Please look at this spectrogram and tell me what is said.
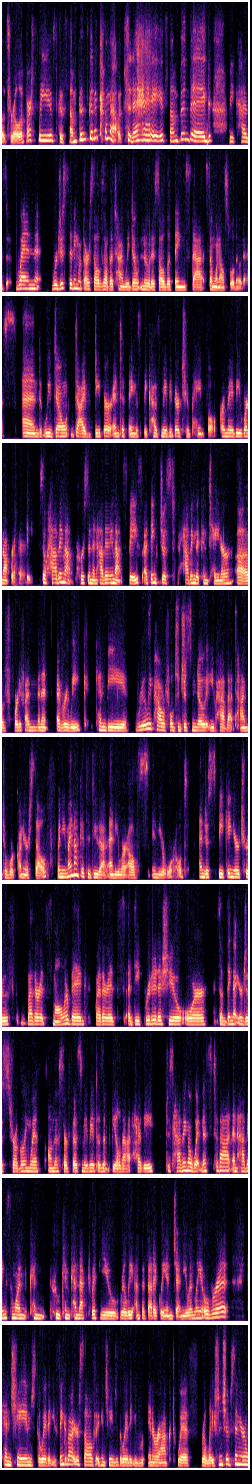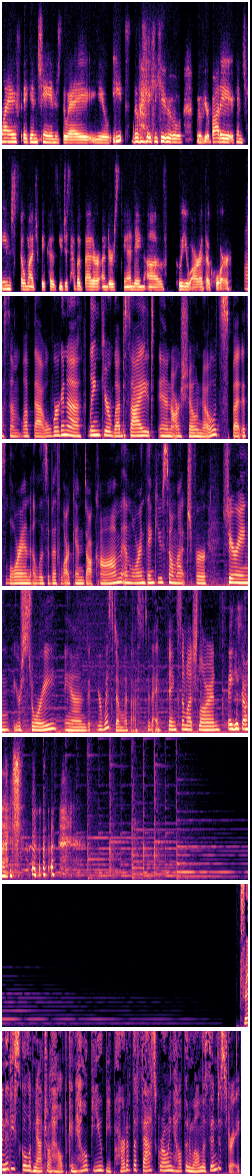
let's roll up our sleeves because something's going to come out today, something big. Because when we're just sitting with ourselves all the time, we don't notice all the things that someone else will notice. And we don't dive deeper into things because maybe they're too painful or maybe we're not ready. So, having that person and having that space, I think just having the container of 45 minutes every week can be really powerful to just know that you have that time to work on yourself when you might not get to do that anywhere else in your world and just speaking your truth, whether it's small or big, whether it's a deep rooted issue or something that you're just struggling with on the surface. Maybe it doesn't feel that heavy. Just having a witness to that and having someone can who can connect with you really empathetically and genuinely over it can change the way that you think about yourself. It can change the way that you interact with relationships in your life. It can change the way you eat, the way you move your body. It can change so much because you just have a better understanding of who you are at the core. Awesome. Love that. Well, we're going to link your website in our show notes, but it's laurenelizabethlarkin.com. And Lauren, thank you so much for sharing your story and your wisdom with us today. Thanks so much, Lauren. Thank you so much. Trinity School of Natural Health can help you be part of the fast growing health and wellness industry.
